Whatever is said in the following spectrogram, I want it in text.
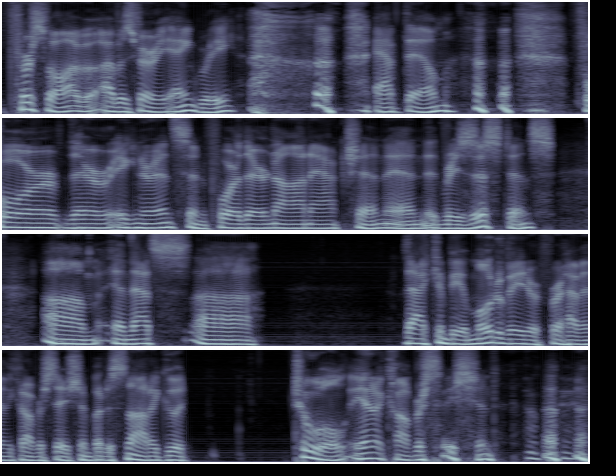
First of all, I, I was very angry at them for their ignorance and for their non action and resistance. Um, and that's uh, that can be a motivator for having the conversation, but it's not a good tool in a conversation. Okay.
